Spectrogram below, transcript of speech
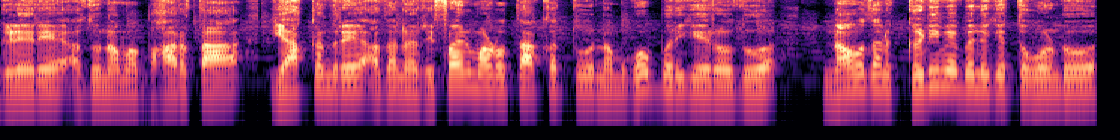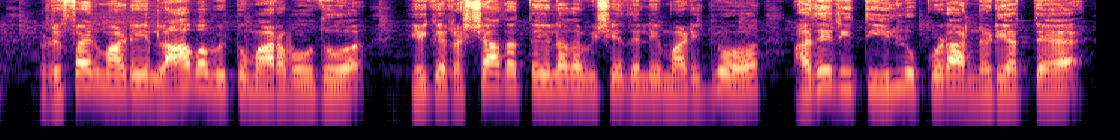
ಗೆಳೆಯರೆ, ಅದು ನಮ್ಮ ಭಾರತ. ಯಾಕಂದ್ರೆ ಅದನ್ನ ರಿಫೈನ್ ಮಾಡೋ ತಾಕತ್ತು ನಮಗೊಬ್ಬರಿಗೆ ಇರೋದು. ನಾವು ಅದನ್ನು ಕಡಿಮೆ ಬೆಲೆಗೆ ತಗೊಂಡು ರಿಫೈನ್ ಮಾಡಿ ಲಾಭ ಬಿಟ್ಟು ಮಾರಬಹುದು. ಹೀಗೆ ರಷ್ಯಾದ ತೈಲದ ವಿಷಯದಲ್ಲಿ ಮಾಡಿದ್ವೋ, ಅದೇ ರೀತಿ ಇಲ್ಲೂ ಕೂಡ ನಡೆಯುತ್ತೆ.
